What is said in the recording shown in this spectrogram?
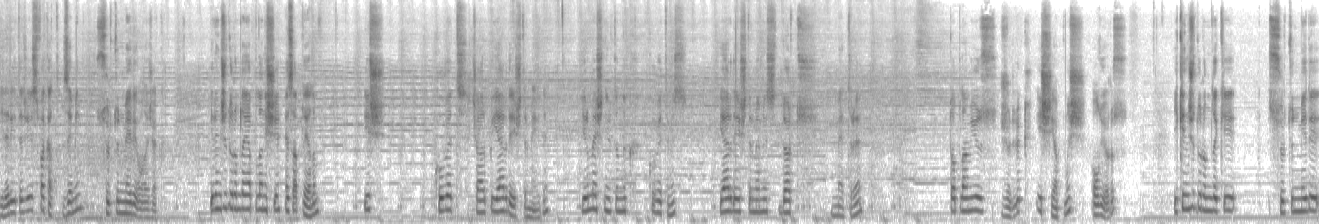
ileri iteceğiz fakat zemin sürtünmeli olacak. Birinci durumda yapılan işi hesaplayalım. İş kuvvet çarpı yer değiştirmeydi. 25 Newton'lık kuvvetimiz yer değiştirmemiz 4 metre toplam 100 jüllük iş yapmış oluyoruz. İkinci durumdaki sürtünmeli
